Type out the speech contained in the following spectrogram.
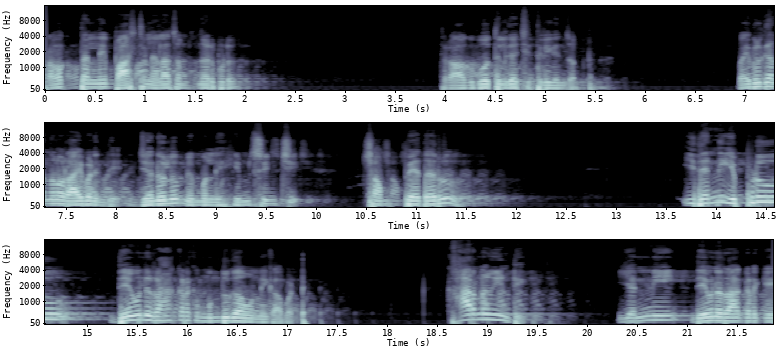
ప్రవక్తల్ని పాస్టల్ని ఎలా చంపుతున్నారు ఇప్పుడు? త్రాగుబోతులుగా చిత్రీకరించి చంపుతున్నారు. బైబిల్ గ్రంథంలో రాయబడింది జనులు మిమ్మల్ని హింసించి చంపెదరు. ఇదన్నీ ఎప్పుడూ దేవుని రాకడకు ముందుగా ఉన్నాయి కాబట్టి. కారణం ఏంటి? ఇవన్నీ దేవుని రాకడికి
